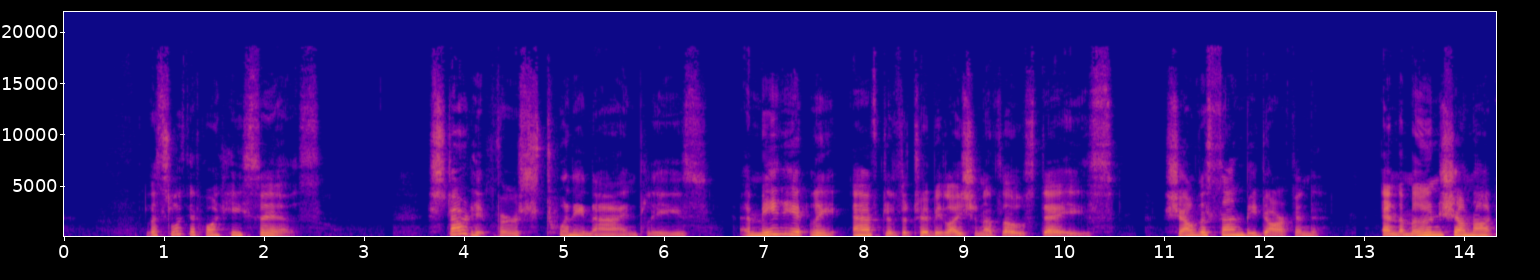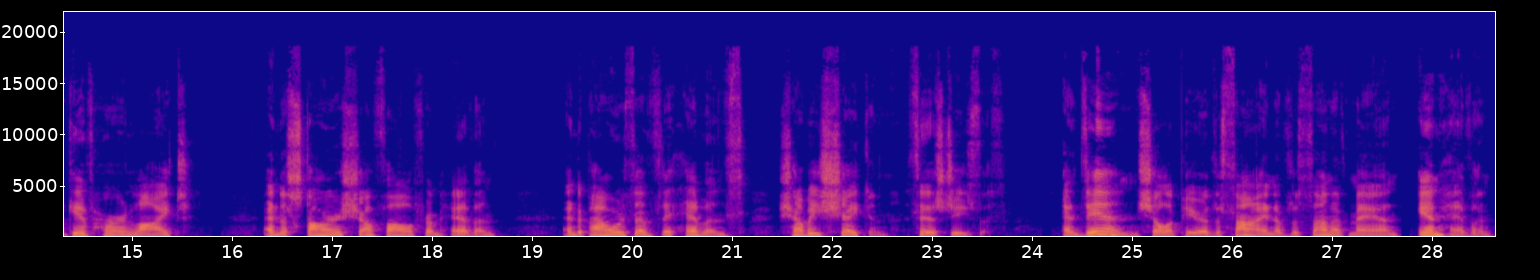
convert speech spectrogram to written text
let's look at what he says. Start at verse 29, please. Immediately after the tribulation of those days shall the sun be darkened, and the moon shall not give her light, and the stars shall fall from heaven, and the powers of the heavens shall be shaken, says Jesus. And then shall appear the sign of the Son of Man in heaven,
